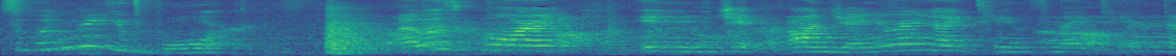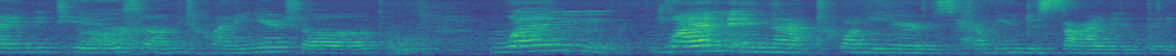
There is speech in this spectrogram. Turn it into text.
So when were you born? I was born in on January 19th, 1992, so I'm 20 years old. When when in that 20 years have you decided that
